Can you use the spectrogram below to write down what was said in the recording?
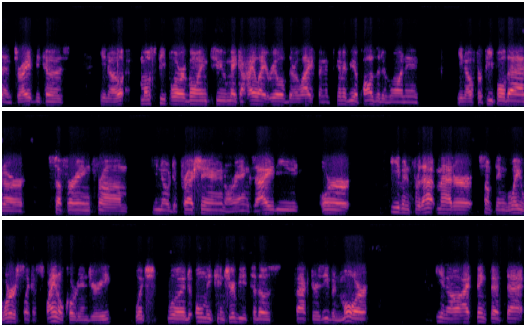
sense, right? Because you know most people are going to make a highlight reel of their life, and it's going to be a positive one. And you know, for people that are suffering from you know depression or anxiety, or even for that matter, something way worse like a spinal cord injury, which would only contribute to those factors even more. You know, I think that that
